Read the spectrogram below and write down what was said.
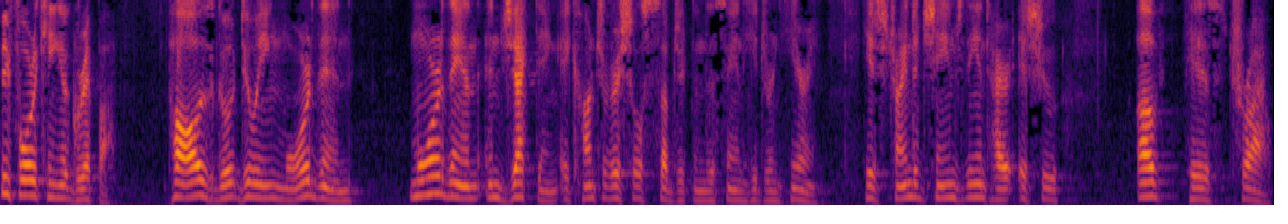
before King Agrippa. Paul is go- doing more than more than injecting a controversial subject in the Sanhedrin hearing. He is trying to change the entire issue of his trial.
